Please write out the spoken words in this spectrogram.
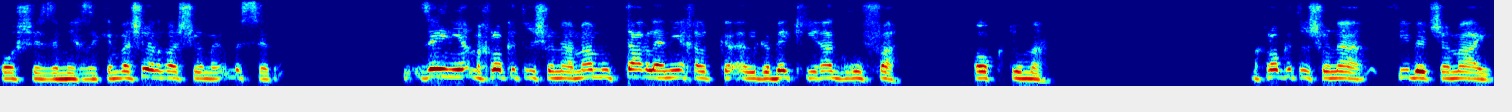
או שזה מחזיקים בשל, רש"י אומר, בסדר. זה עניין, מחלוקת ראשונה, מה מותר להניח על, על גבי קירה גרופה או כתומה? מחלוקת ראשונה, לפי בית שמאי,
